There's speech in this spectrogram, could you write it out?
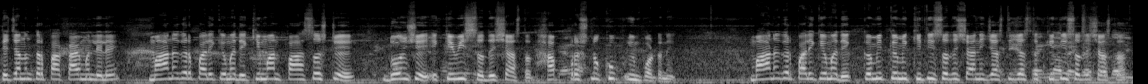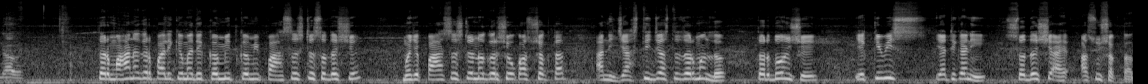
त्याच्यानंतर पहा काय म्हणलेलं आहे? महानगरपालिकेमध्ये किमान पासष्ट दोनशे एकवीस सदस्य असतात. हा प्रश्न खूप इम्पॉर्टंट आहे. महानगरपालिकेमध्ये कमीत कमी किती सदस्य आणि जास्तीत जास्त किती सदस्य असतात? तर महानगरपालिकेमध्ये कमीत कमी पासष्ट सदस्य म्हणजे पासष्ट नगरसेवक असू शकतात. आणि जास्तीत जास्त जर म्हणलं तर दोनशे एकवीस या ठिकाणी सदस्य आहे असू शकतात.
